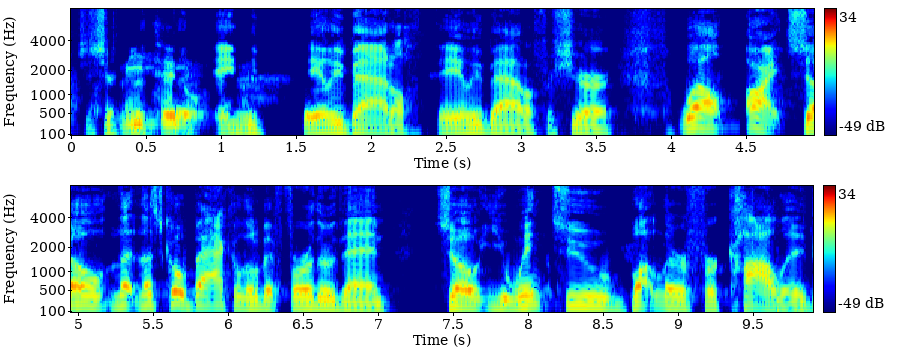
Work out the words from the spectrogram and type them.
It's just me a too. daily daily battle, daily battle for sure. Well, all right. So let, let's go back a little bit further then. So you went to Butler for college.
